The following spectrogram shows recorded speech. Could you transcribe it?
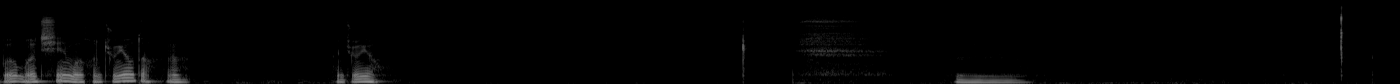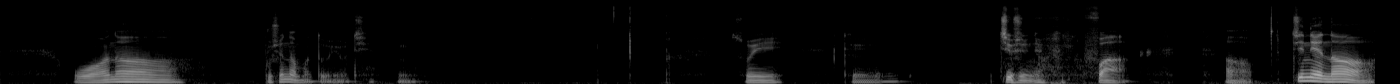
不不，钱嘛很重要的，嗯，很重要，嗯，我呢，不是那么多有钱。嗯，所以，그就是那发，哦，今年呢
